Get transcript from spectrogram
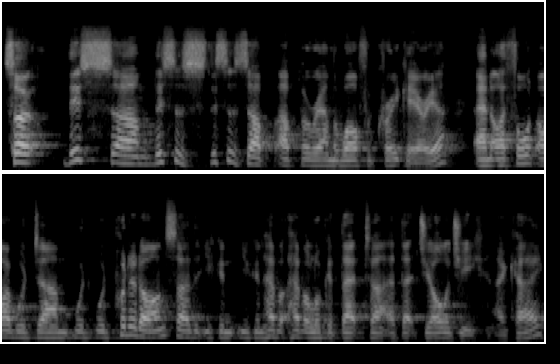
so this um, this is this is up up around the Walford Creek area, and I thought I would um, would would put it on so that you can you can have a, have a look at that uh, at that geology, okay.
